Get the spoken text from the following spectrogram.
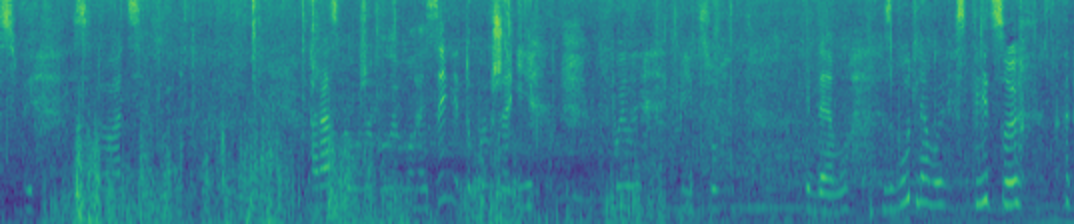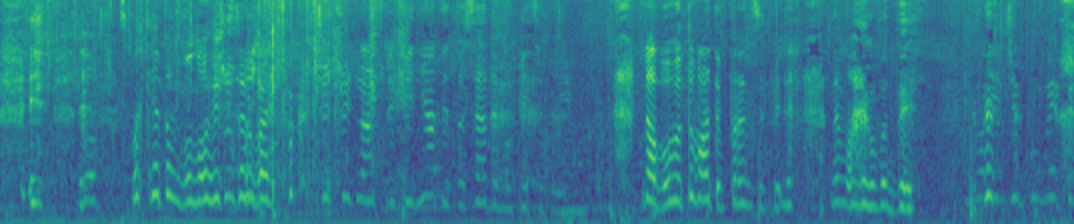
собі ситуація. А раз ми вже були в магазині, то ми вже і купили піцу. Ідемо з бутлями, з піцею і з пакетом вологих Щоб серветок. Чуть-чуть настрій підняти, то сядемо піцу поїмо. Да, бо готувати, в принципі, немає води. Чим помити.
